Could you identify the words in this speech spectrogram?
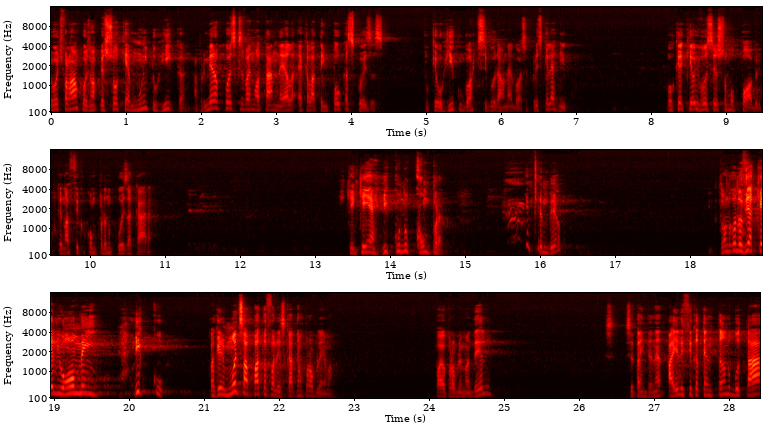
eu vou te falar uma coisa: uma pessoa que é muito rica, a primeira coisa que você vai notar nela é que ela tem poucas coisas. Porque o rico gosta de segurar o negócio. É por isso que ele é rico. Por que, que eu e você somos pobres? Porque nós ficamos comprando coisa cara. Quem, quem é rico não compra. Entendeu? Então, quando eu vi aquele homem rico, com aquele monte de sapato, eu falei: esse cara tem um problema. Qual é o problema dele? Você está entendendo? Aí ele fica tentando botar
